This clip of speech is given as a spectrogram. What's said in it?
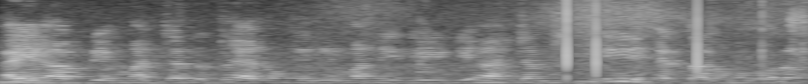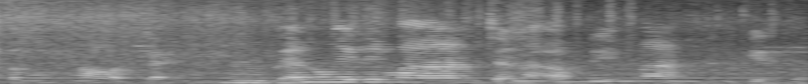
Ai abdi macan teh anu ngiriman hiji-hiji acan sedih eta nu urang temu maot teh. Teh anu ngiriman cenah abdi mah gitu.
